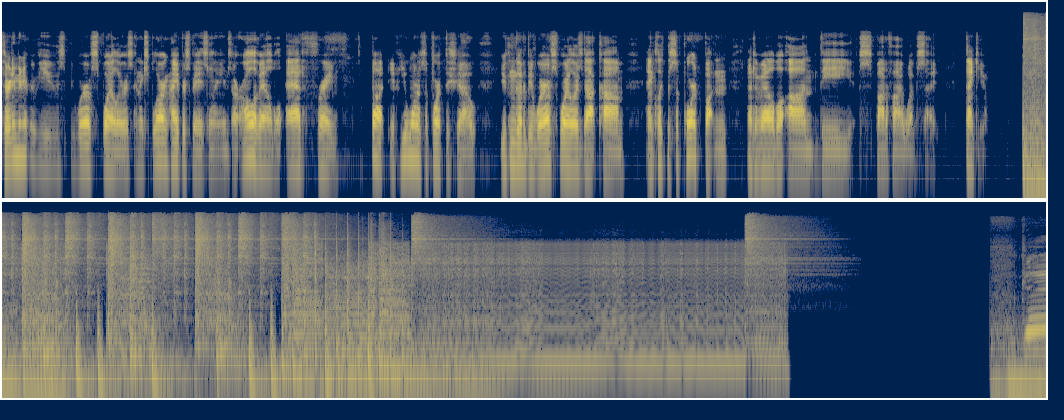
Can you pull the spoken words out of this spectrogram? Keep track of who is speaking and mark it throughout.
Speaker 1: 30 minute reviews, beware of spoilers, and exploring hyperspace lanes are all available ad free. But if you want to support the show, you can go to bewareofspoilers.com and click the support button that's available on the Spotify website. Thank you.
